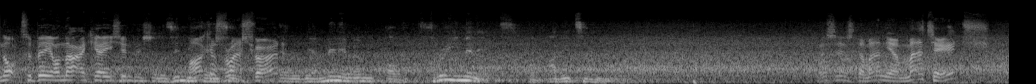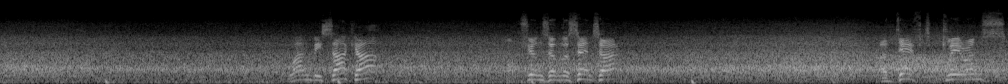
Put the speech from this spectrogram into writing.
not to be on that occasion. Marcus Rashford. There will be a minimum of three minutes of added time. This is Nemanja Matic. Wan-Bissaka. Options in the centre. A deft clearance.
